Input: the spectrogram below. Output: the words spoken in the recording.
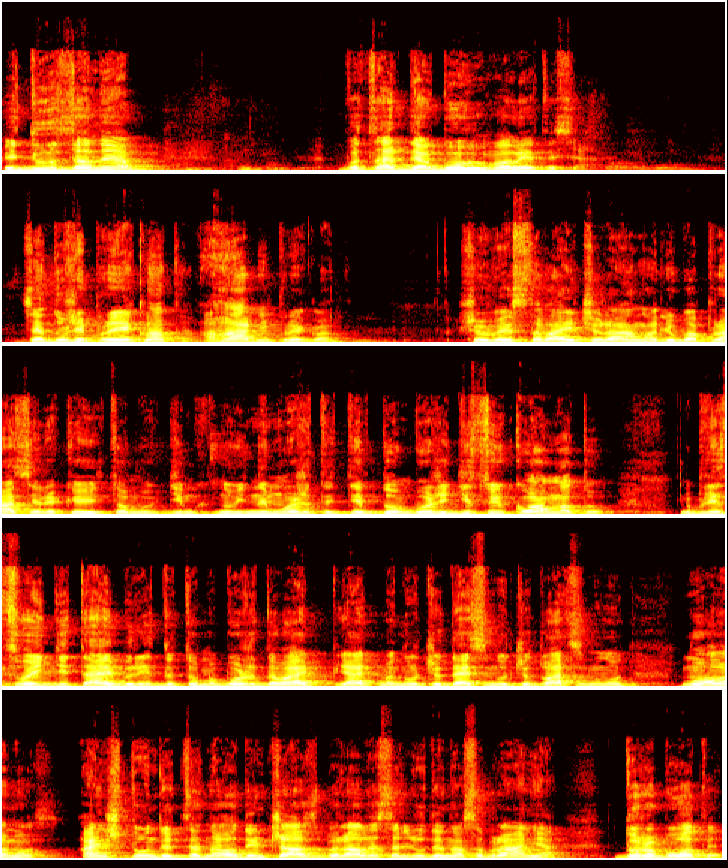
йдуть за ним. Бо цар йде Богу молитися. Це дуже приклад, гарний приклад. Що ви вставаючи рано, люба праця, який тому дім, ну, не можете йти в Дом Божий, йдіть в свою кімнату. Беріть своїх дітей, беріть до того, Боже, давай 5 минут, чи 10 минут, чи 20 минут. Молимось. Айнштунди це на один час збиралися люди на собрання до роботи.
